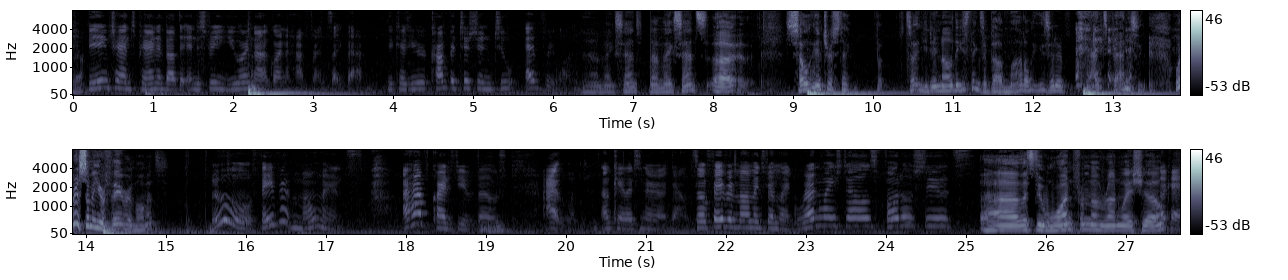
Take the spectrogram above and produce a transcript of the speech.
Yeah. being transparent about the industry, you are not going to have friends like that because you're competition to everyone. That makes sense. That makes sense. Uh, so interesting. So you didn't know these things about modeling, isn't it? That's fantasy. What are some of your favorite moments? Ooh, favorite moments. I have quite a few of those. Mm-hmm. I okay, let's narrow it down. So favorite moments from like runway shows, photo shoots. Uh, let's do one from a runway show, Okay.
